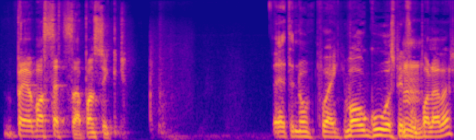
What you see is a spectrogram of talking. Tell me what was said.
Bør bare sette seg på en sykkel. Det er et enormt poeng. Var hun god å spille mm. fotball, eller?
